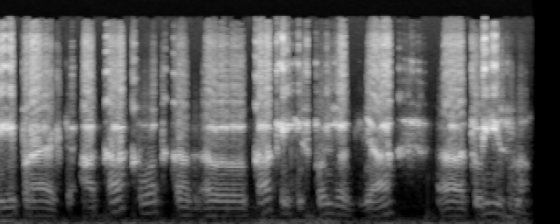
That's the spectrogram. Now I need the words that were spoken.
или проекты, а как вот как, э, как их использовать для э, туризма.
